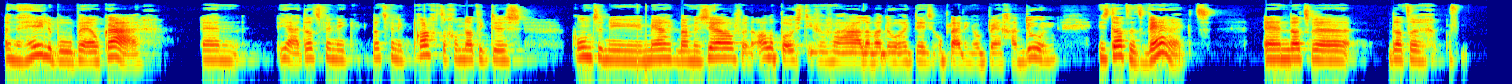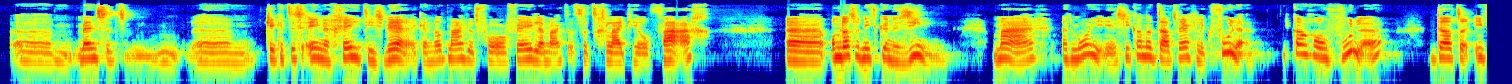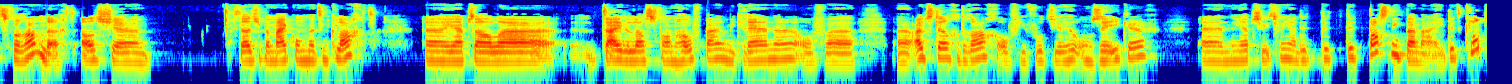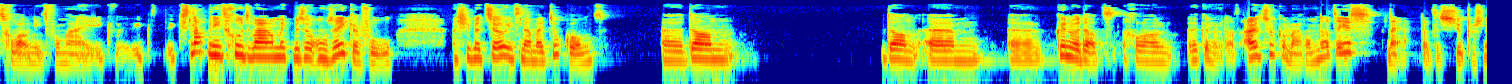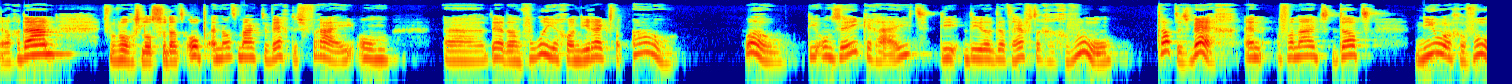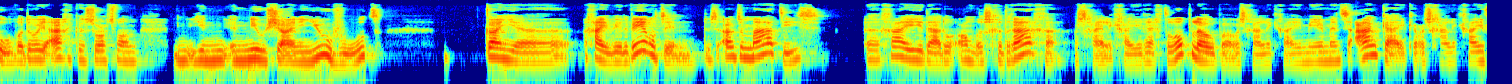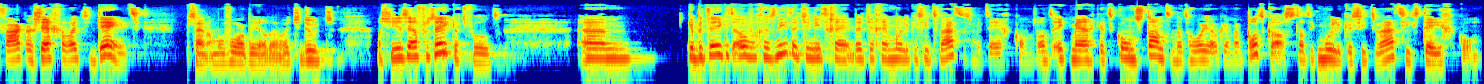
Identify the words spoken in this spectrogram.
een heleboel bij elkaar. En ja, dat vind ik, dat vind ik prachtig, omdat ik dus continu merk bij mezelf en alle positieve verhalen waardoor ik deze opleiding ook ben gaan doen, is dat het werkt. En dat we dat er uh, mensen. Het, uh, kijk, het is energetisch werk en dat maakt het voor velen maakt het, het gelijk heel vaag. Uh, omdat we het niet kunnen zien. Maar het mooie is, je kan het daadwerkelijk voelen. Je kan gewoon voelen dat er iets verandert. Als je, stel dat je bij mij komt met een klacht. Uh, je hebt al uh, tijden last van hoofdpijn, migraine of uh, uitstelgedrag. Of je voelt je heel onzeker. En je hebt zoiets van, ja, dit, dit, dit past niet bij mij. Dit klopt gewoon niet voor mij. Ik, ik, ik snap niet goed waarom ik me zo onzeker voel. Als je met zoiets naar mij toe komt, dan, dan um, uh, kunnen we dat gewoon uh, kunnen we dat uitzoeken waarom dat is. Nou ja, dat is super snel gedaan. Vervolgens lossen we dat op en dat maakt de weg dus vrij om, uh, ja, dan voel je gewoon direct van, oh, wow, die onzekerheid, die, die, dat heftige gevoel, dat is weg. En vanuit dat nieuwe gevoel, waardoor je eigenlijk een soort van je, een nieuw shiny you voelt, kan je, ga je weer de wereld in. Dus automatisch uh, ga je je daardoor anders gedragen. Waarschijnlijk ga je rechterop lopen. Waarschijnlijk ga je meer mensen aankijken. Waarschijnlijk ga je vaker zeggen wat je denkt. Dat zijn allemaal voorbeelden wat je doet als je jezelf verzekerd voelt. Um, dat betekent overigens niet dat je, niet geen, dat je geen moeilijke situaties meer tegenkomt. Want ik merk het constant, en dat hoor je ook in mijn podcast, dat ik moeilijke situaties tegenkom.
